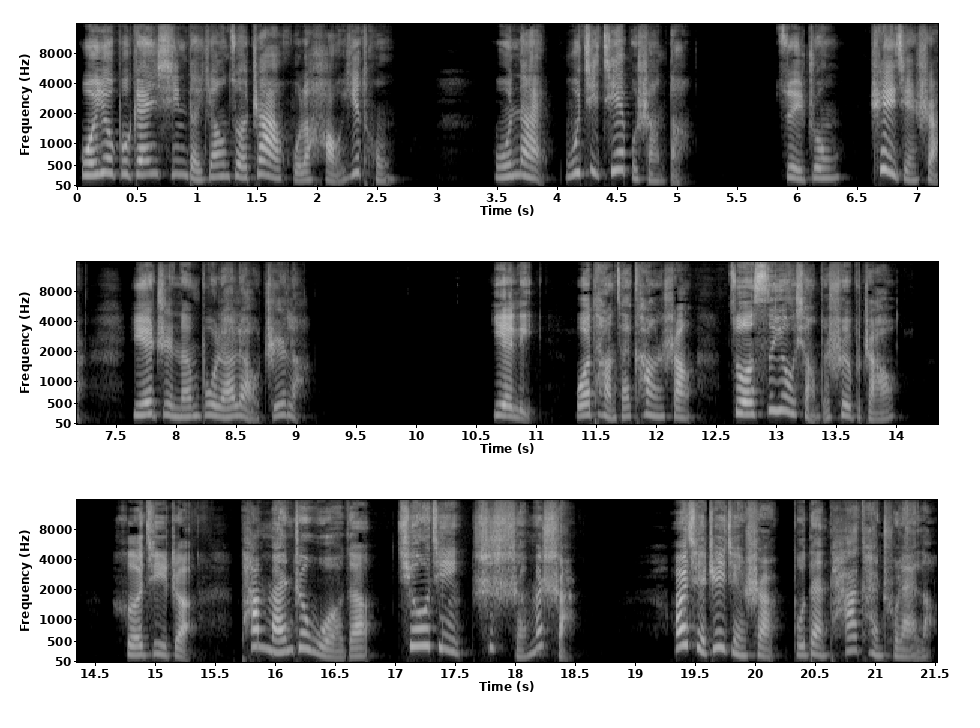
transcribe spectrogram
我又不甘心的央作诈唬了好一通，无奈无忌接不上当，最终这件事儿也只能不了了之了。夜里，我躺在炕上，左思右想的睡不着，合计着他瞒着我的究竟是什么事儿。而且这件事儿不但他看出来了，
